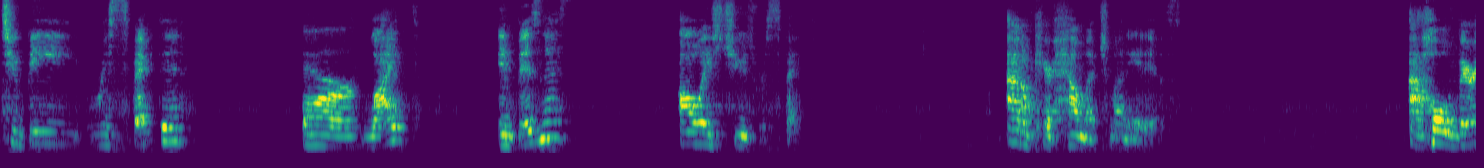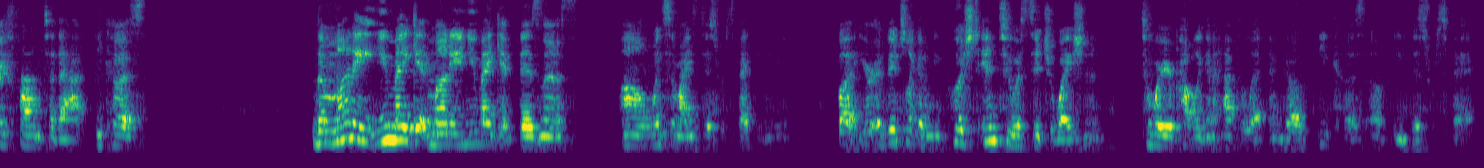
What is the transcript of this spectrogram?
to be respected or liked in business, always choose respect. I don't care how much money it is. I hold very firm to that because the money, you may get money and you may get business um, when somebody's disrespecting you, but you're eventually going to be pushed into a situation to where you're probably going to have to let them go because of the disrespect.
